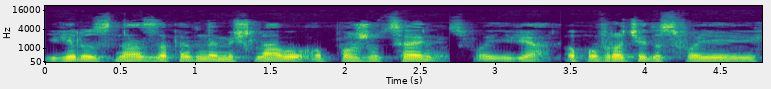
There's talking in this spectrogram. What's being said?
i wielu z nas zapewne myślało o porzuceniu swojej wiary, o powrocie do swoich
